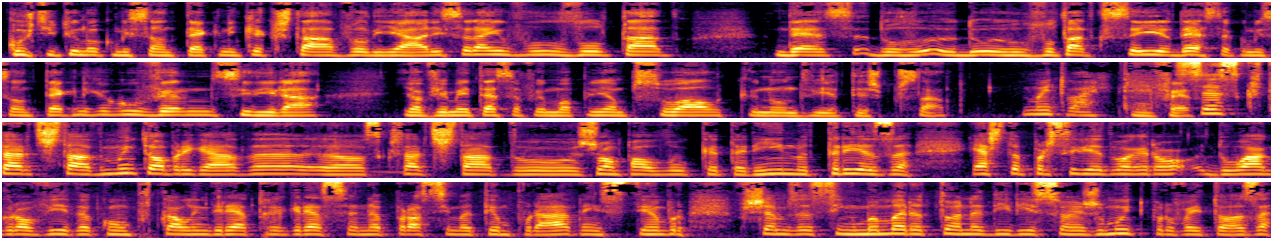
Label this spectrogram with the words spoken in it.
constitui uma comissão técnica que está a avaliar e será o resultado desse, do, do resultado que sair dessa comissão técnica, o Governo decidirá, e obviamente essa foi uma opinião pessoal que não devia ter expressado. Muito bem. Confesso. Sr. Secretário de Estado, muito obrigada. Ao Secretário de Estado João Paulo Catarino. Teresa, esta parceria do, Agro, do Agrovida com o Portugal em Direto regressa na próxima temporada, em setembro. Fechamos assim uma maratona de edições muito proveitosa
